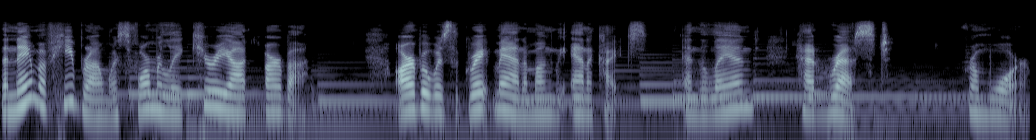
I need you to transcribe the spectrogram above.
The name of Hebron was formerly Kiriath Arba. Arba was the great man among the Anakites, and the land had rest from war.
